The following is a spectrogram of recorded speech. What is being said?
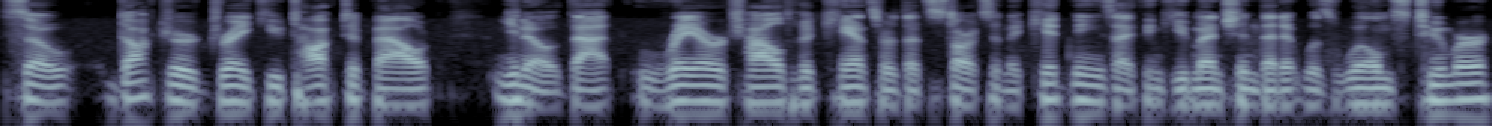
So, Dr. Drake, you talked about you know that rare childhood cancer that starts in the kidneys i think you mentioned that it was wilms tumor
